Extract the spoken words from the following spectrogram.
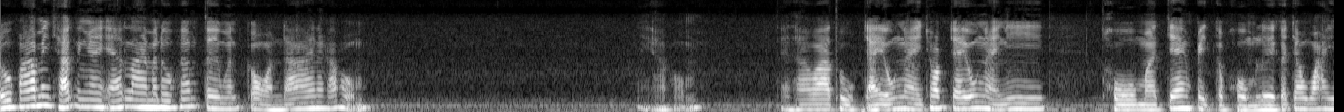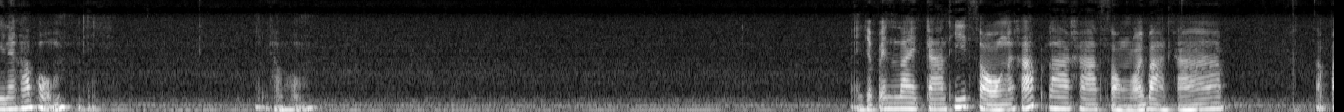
รู้ภาพไม่ชัดยังไง แอดไลน์มาดูเพิ่มเติมกันก่อนได้นะครับผม นี่ครับผม แต่ถ้า ว่าถูกใจองค์ไหนชอบใจองค์ไหนนี่โทรมาแจ้งปิดกับผมเลยก็จะไวนะครับผมนี่ครับผมอันจะเป็นรายการที่สองนะครับ ราคาสองร้อยบาทครับ ต่อไป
